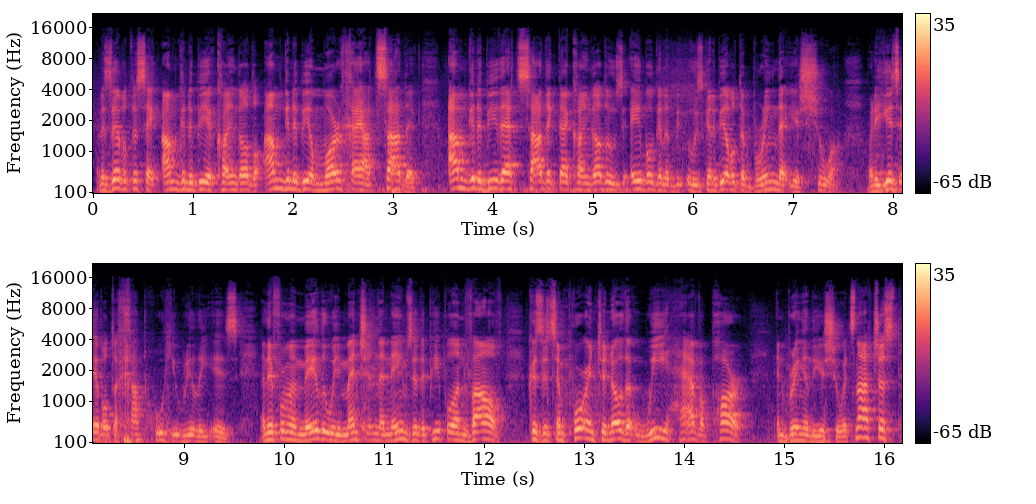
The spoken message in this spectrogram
and is able to say, I'm going to be a kohen gadol, I'm going to be a mordechai tzaddik, I'm going to be that tzaddik, that kohen gadol who's able going to be, who's going to be able to bring that Yeshua when he is able to chap who he really is. And therefore, in Melu, we mention the names of the people involved because it's important to know that we have a part and bring in the Yeshua. It's not just,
